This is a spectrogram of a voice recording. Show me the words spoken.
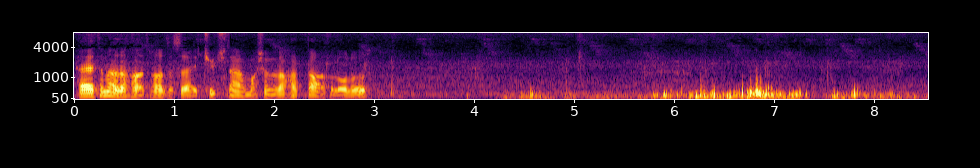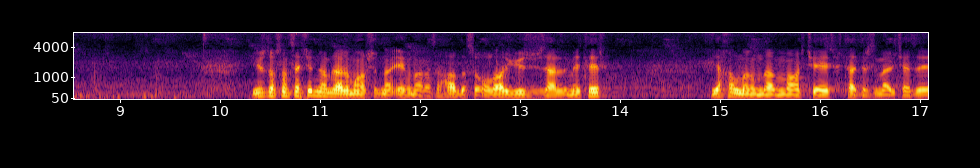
Həyətinə rahat, hardasa 2-3 dənə maşın rahat daxil olur. ...198 nömrəli marşrutla evin arası hardasa olar 100-150 metr. Yaxınlığında market, tədris mərkəzi,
